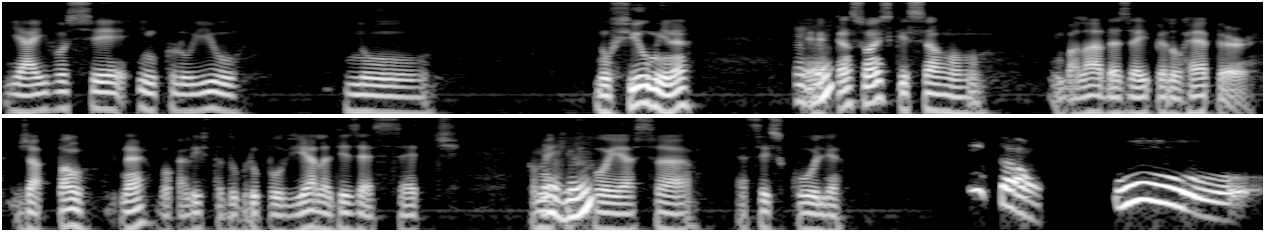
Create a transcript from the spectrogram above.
E aí você incluiu no, no filme, né? É, uhum. É, canções que são embaladas aí pelo rapper Japão, né? Vocalista do grupo Viela 17. Como uhum. é que uhum. foi essa, essa escolha? Então, o,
